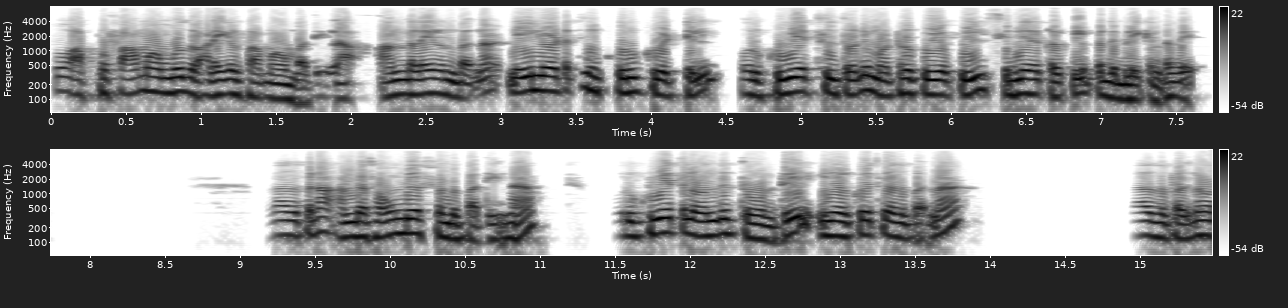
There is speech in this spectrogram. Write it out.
ஸோ அப்போ ஃபார்ம் ஆகும்போது அலைகள் ஃபார்ம் ஆகும் பார்த்தீங்களா அந்த அலைகள் பார்த்தீங்கன்னா நீள்வட்டத்தின் குறுக்கு வெட்டில் ஒரு குவியத்தில் தோண்டி மற்றொரு குவியப்புள்ளில் சிறுநீர கற்களில் பிரதிபலிக்கின்றது. அதாவது பார்த்தீங்கன்னா அந்த சவுண்ட் வேவ்ஸ் வந்து பார்த்தீங்கன்னா ஒரு குவியத்தில் வந்து தோன்றி இன்னொரு குவியத்தில் வந்து பார்த்தீங்கன்னா அதாவது பார்த்தீங்கன்னா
